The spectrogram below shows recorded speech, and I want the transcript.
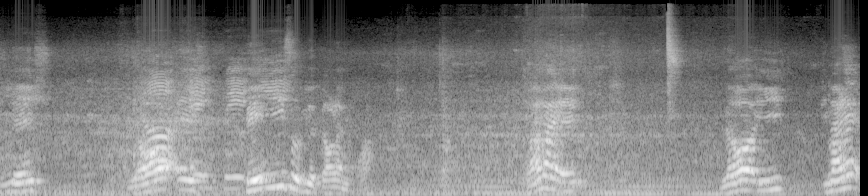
dh လော် h ဘေး e ဆိုပြီးတော့ကြောင်းလိုက်မှာကွာ1 by 8လော် e ဒီမှာလည်း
